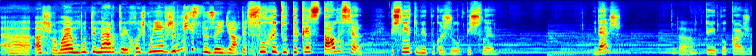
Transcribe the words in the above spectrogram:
А, а що, маємо бути мертві? Хоч моє вже місце зайняти. Слухай, тут таке сталося. Пішли, я тобі покажу. Пішли. Йдеш? Да. Тобі покажу.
